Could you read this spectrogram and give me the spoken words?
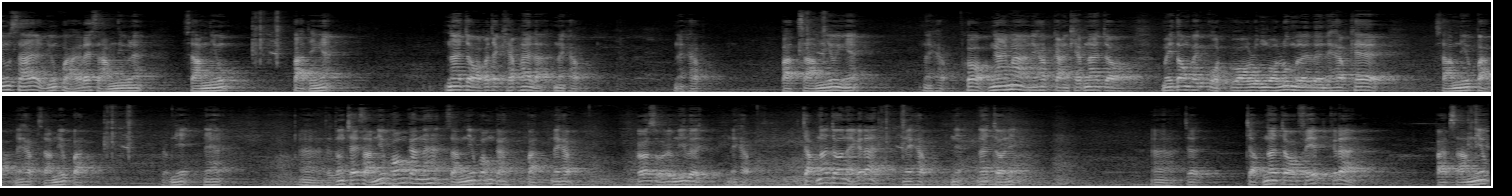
นิ้วซ้ายหรือนิ้วขวาก็ได้ 3 นิ้วนะสามนิ้ว ปัดอย่างเงี้ยหน้าจอก็จะแคปให้แล้วนะครับนะครับ ปัด 3 นิ้วอย่างเงี้ยนะครับก็ง่ายมากนะครับการแคปหน้าจอไม่ต้องไปกดวอลลงวอลลุ่มอะไรเลยนะครับ แค่ 3 นิ้วปัดนะครับ 3 นิ้วปัดแบบนี้นะฮะอ่าแต่ต้องใช้ 3 นิ้วพร้อมกันนะฮะสนิ้วพร้อมกันปัดนะครับ ก็สวยแบบนี้เลยนะครับ จับหน้าจอไหนก็ได้นะครับเนี่ยหน้าจอนี้อ่าจะจับหน้าจอเฟซก็ได้ปัด3นิ้ว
